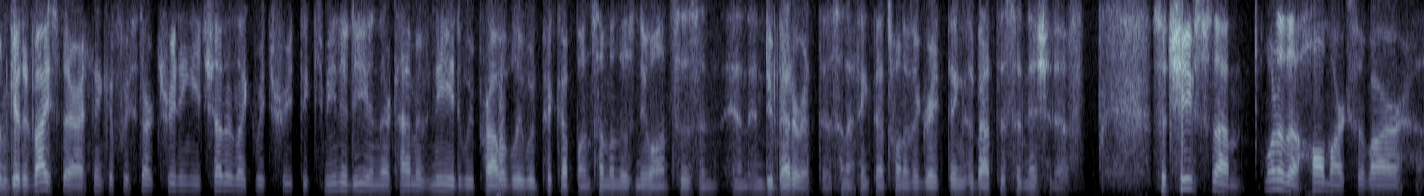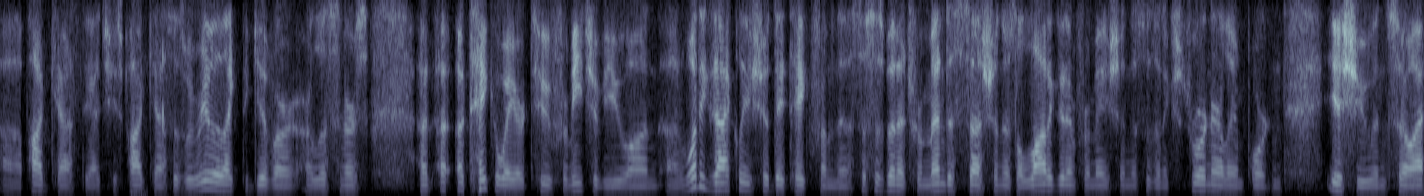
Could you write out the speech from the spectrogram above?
some good advice there. I think if we start treating each other like we treat the community in their time of need, we probably would pick up on some of those nuances and, and, and do better at this. And I think that's one of the great things about this initiative. So, Chiefs, um, one of the hallmarks of our uh, podcast, the iChiefs podcast, is we really like to give our, our listeners a, a, a, takeaway or two from each of you on, on what exactly should they take from this. This has been a tremendous session. There's a lot of good information. This is an extraordinarily important issue, and so I,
